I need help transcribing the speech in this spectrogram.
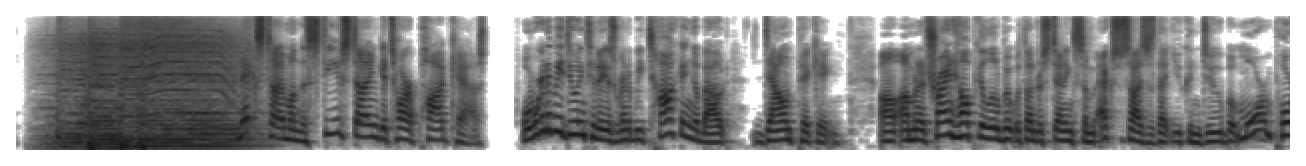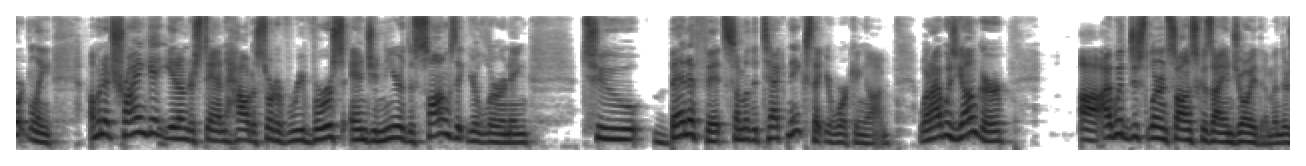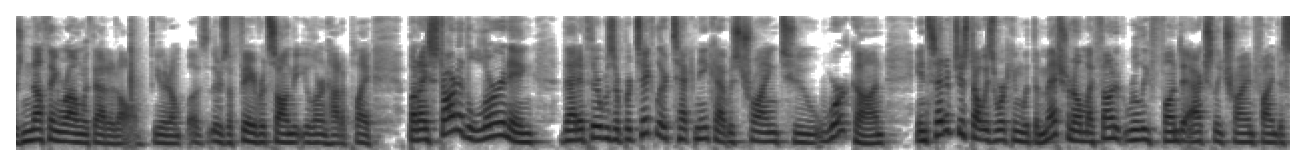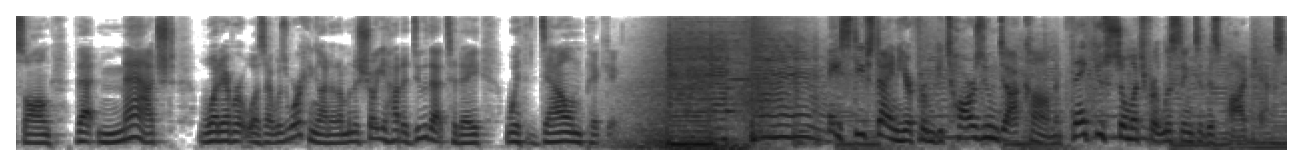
Next time on the Steve Stine Guitar Podcast, what we're going to be doing today is we're going to be talking about down picking. Uh, I'm going to try and help you a little bit with understanding some exercises that you can do, but more importantly, I'm going to try and get you to understand how to sort of reverse engineer the songs that you're learning to benefit some of the techniques that you're working on. When I was younger, uh, I would just learn songs because I enjoy them, and there's nothing wrong with that at all. You know, there's a favorite song that you learn how to play. But I started learning that if there was a particular technique I was trying to work on, instead of just always working with the metronome, I found it really fun to actually try and find a song that matched whatever it was I was working on. And I'm going to show you how to do that today with down picking. Hey, Steve Stine here from GuitarZoom.com, and thank you so much for listening to this podcast.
